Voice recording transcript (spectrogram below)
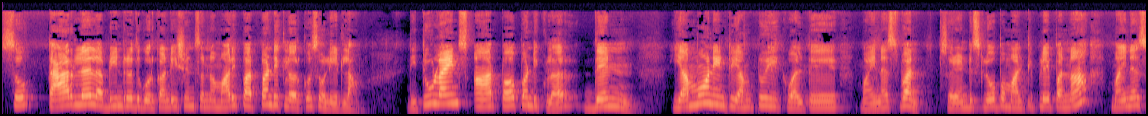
so parallel அப்படின்றதுக்கு ஒரு கண்டிஷன் சொன்ன மாதிரி பர்பண்டிகுலருக்கும் சொல்லிடலாம். The two lines are perpendicular then M one into M two equal to minus one so ரெண்டு ஸ்லோப்பை மல்டிப்ளை பண்ணால் மைனஸ்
